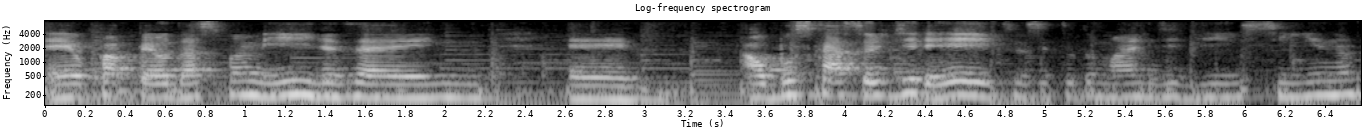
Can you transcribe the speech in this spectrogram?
é, o papel das famílias é, em, é, ao buscar seus direitos e tudo mais de, de, ensino.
